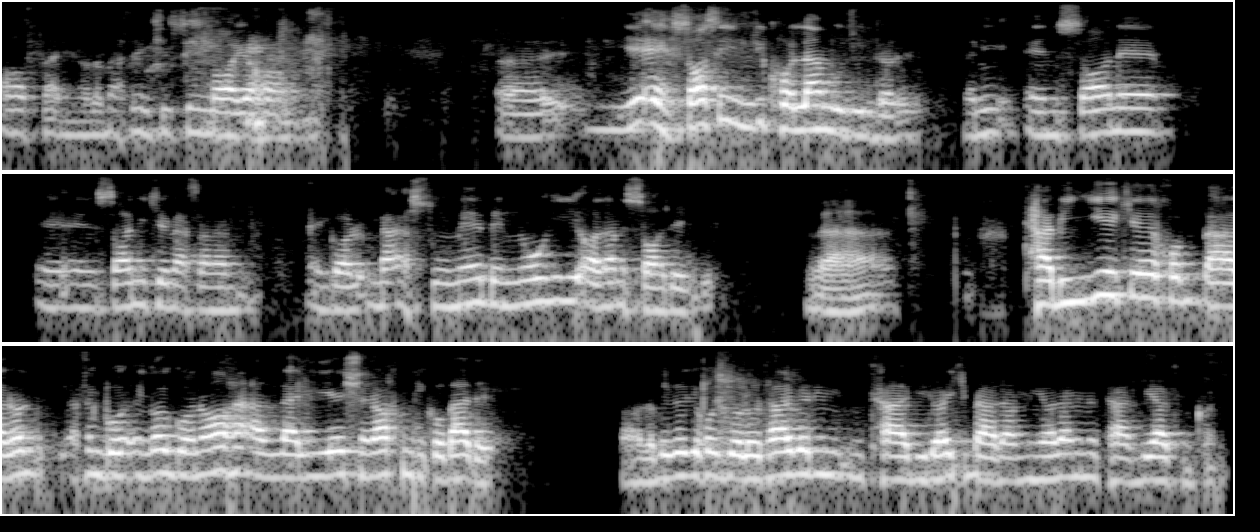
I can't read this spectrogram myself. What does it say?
آفرین حالا مثلا این چیز مایه ها. یه احساس اینجوری کلا وجود داره. یعنی انسان انسانی که مثلا انگار معصومه به نوعی آدم سادگی و طبیعیه که خب به هر حال اصلا انگار گناه اولیه شناخت نیک و بده. حالا بذارید خود جلوتر بریم این تعبیرهایی که بعدم میادم اینو تقویت می‌کنیم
